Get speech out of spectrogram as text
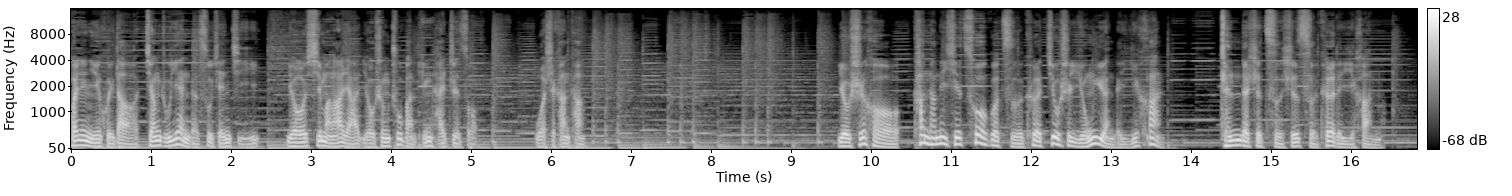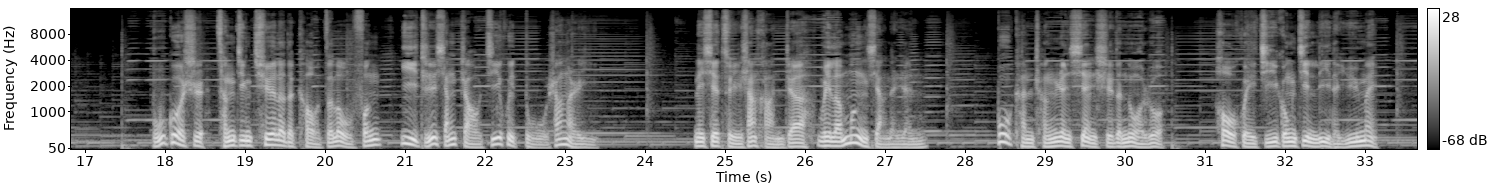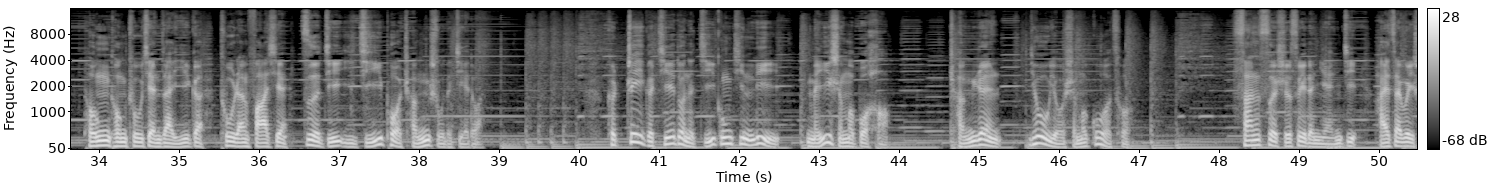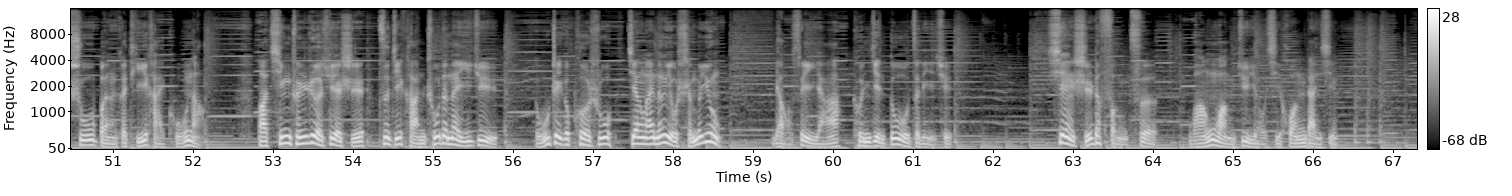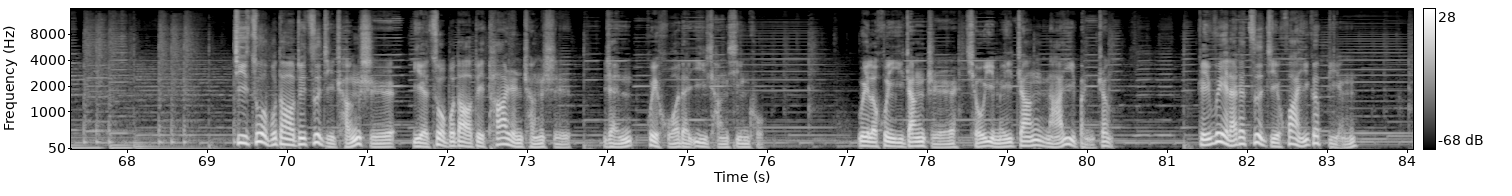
欢迎您回到江竹燕的素贤集，由喜马拉雅有声出版平台制作。我是康康。有时候看到那些错过此刻就是永远的遗憾，真的是此时此刻的遗憾吗？不过是曾经缺了的口子漏风，一直想找机会堵上而已。那些嘴上喊着为了梦想的人，不肯承认现实的懦弱，后悔急功近利的愚昧，通通出现在一个突然发现自己已急迫成熟的阶段。可这个阶段的急功近利没什么不好，承认又有什么过错？三四十岁的年纪，还在为书本和题海苦恼，把青春热血时自己喊出的那一句“读这个破书将来能有什么用”，咬碎牙吞进肚子里去。现实的讽刺，往往具有其荒诞性。既做不到对自己诚实，也做不到对他人诚实，人会活得异常辛苦。为了混一张纸，求一枚章，拿一本证，给未来的自己画一个饼，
